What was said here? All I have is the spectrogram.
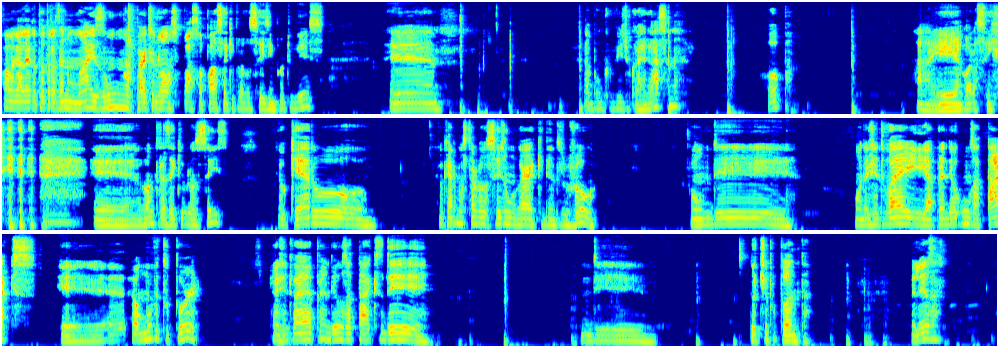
Fala galera, estou trazendo mais uma parte do nosso passo a passo aqui para vocês em português. É... Era bom que o vídeo carregasse, né? Opa! Aê, agora sim. é... Vamos trazer aqui para vocês. Eu quero, eu quero mostrar para vocês um lugar aqui dentro do jogo onde onde a gente vai aprender alguns ataques. É, é o Move Tutor. A gente vai aprender os ataques de de do tipo planta. Beleza?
